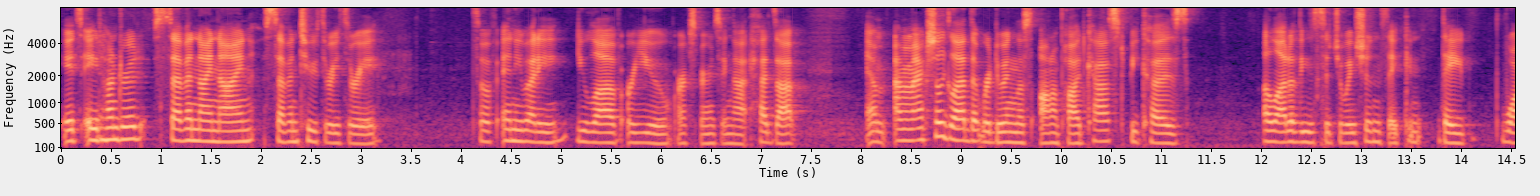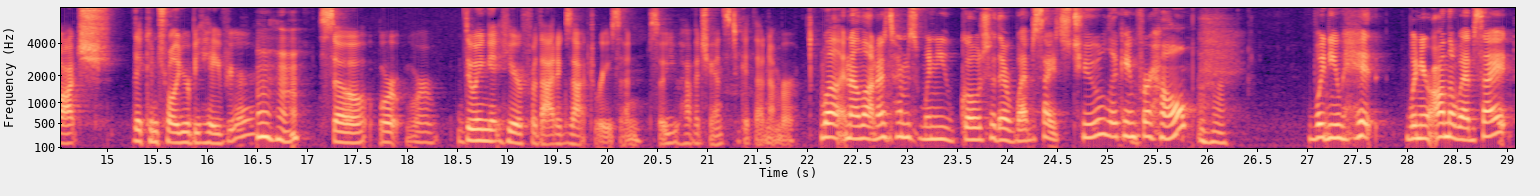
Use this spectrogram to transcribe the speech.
It's 800 799 7233. So if anybody you love or you are experiencing that, heads up. And I'm actually glad that we're doing this on a podcast because a lot of these situations they can they watch they control your behavior. Mm-hmm. So we're we're doing it here for that exact reason. So you have a chance to get that number. Well, and a lot of times when you go to their websites too, looking for help, mm-hmm. when you hit, when you're on the website,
